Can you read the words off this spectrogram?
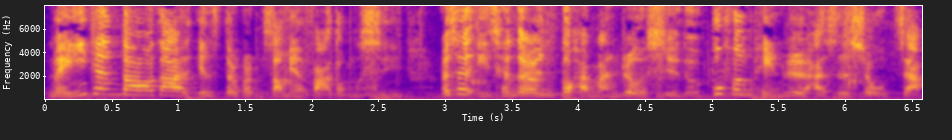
每一天都要在 Instagram 上面发东西。而且以前的人都还蛮热血的，不分平日还是休假，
